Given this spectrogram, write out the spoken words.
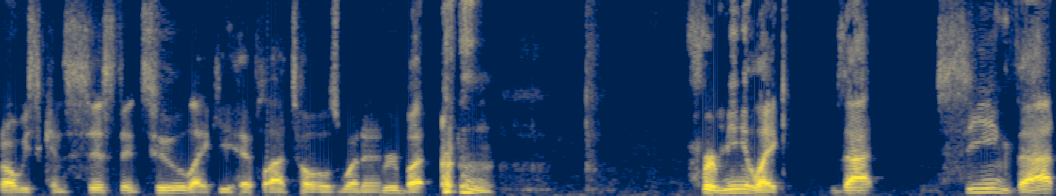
always consistent too. Like you hit plateaus, whatever. But for me, like that seeing that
